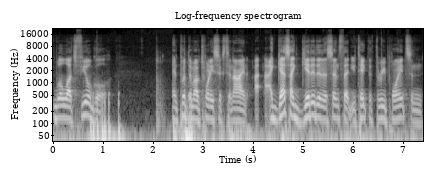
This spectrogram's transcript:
Wil Lutz field goal and put them up 26 to 9. I, I guess I get it in a sense that you take the three points and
